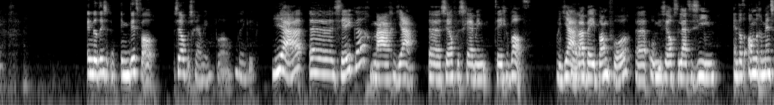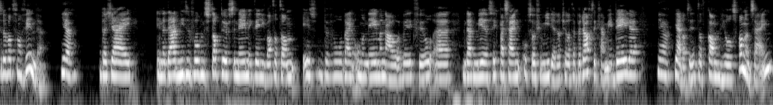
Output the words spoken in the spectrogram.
En dat is in dit geval zelfbescherming vooral, denk ik. Ja, eh, zeker. Maar ja, eh, zelfbescherming tegen wat? Want ja, Ja. waar ben je bang voor? Eh, om jezelf te laten zien en dat andere mensen er wat van vinden. Ja, Dat jij inderdaad niet een volgende stap durft te nemen. Ik weet niet wat dat dan is, bijvoorbeeld bij een ondernemer. Nou, weet ik veel. Inderdaad meer zichtbaar zijn op social media. Dat je dat hebt bedacht. Ik ga meer delen. ja, Ja, dat, is- dat kan heel spannend zijn.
